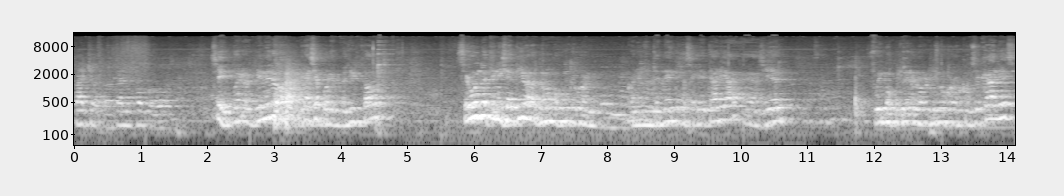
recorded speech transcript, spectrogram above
Pacho, contar un poco vos. Sí, bueno, primero, gracias por venir todos. Segundo, esta iniciativa la tomamos junto con, el intendente la secretaria. Eh, ayer fuimos primero, nos reunimos con los concejales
